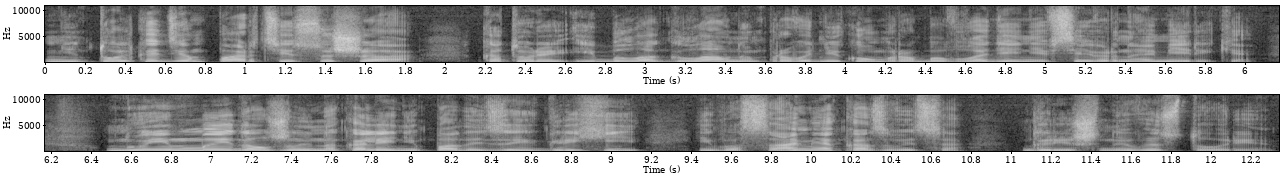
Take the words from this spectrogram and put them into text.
не только Демпартии США, которая и была главным проводником рабовладения в Северной Америке, но и мы должны на колени падать за их грехи, ибо сами, оказывается, грешны в истории.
